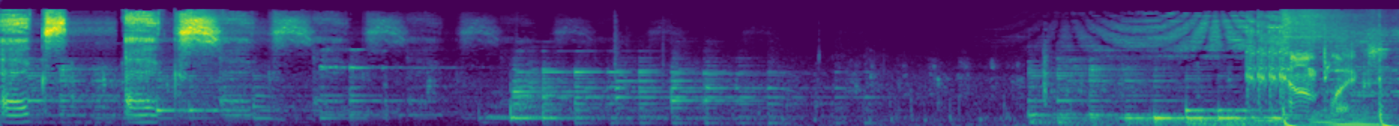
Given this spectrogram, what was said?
X X Complex.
